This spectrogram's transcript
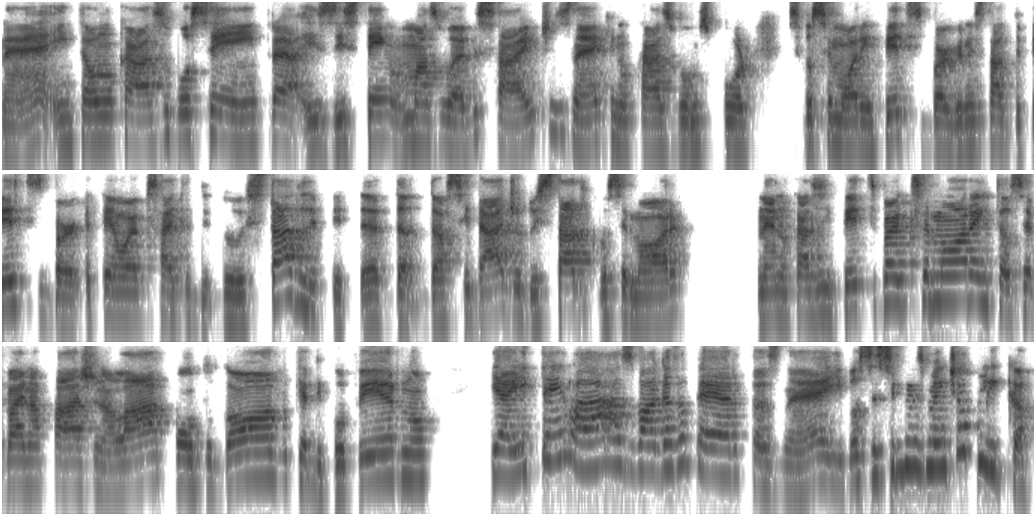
né? Então, no caso, você entra, existem umas websites, né? Que no caso, vamos supor, se você mora em Pittsburgh, no estado de Pittsburgh, tem o website do estado de, da, da cidade ou do estado que você mora, né? No caso, em Pittsburgh você mora, então você vai na página lá, .gov, que é de governo, e aí tem lá as vagas abertas, né? E você simplesmente aplica,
